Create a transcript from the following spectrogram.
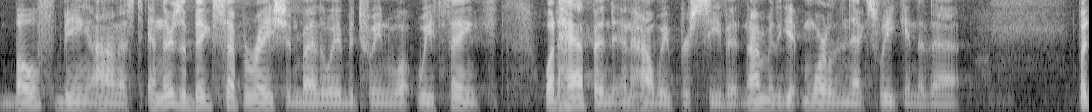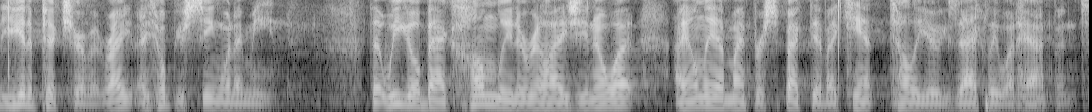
both being honest. And there's a big separation, by the way, between what we think, what happened, and how we perceive it. And I'm going to get more next week into that. But you get a picture of it, right? I hope you're seeing what I mean. That we go back humbly to realize, you know what? I only have my perspective. I can't tell you exactly what happened.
